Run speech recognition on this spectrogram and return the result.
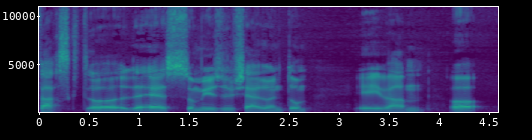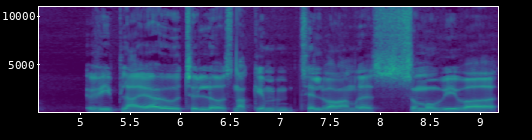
ferskt, og det er så mye som skjer rundt om i verden. Og vi pleier jo å tulle og snakke til hverandre som om vi var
